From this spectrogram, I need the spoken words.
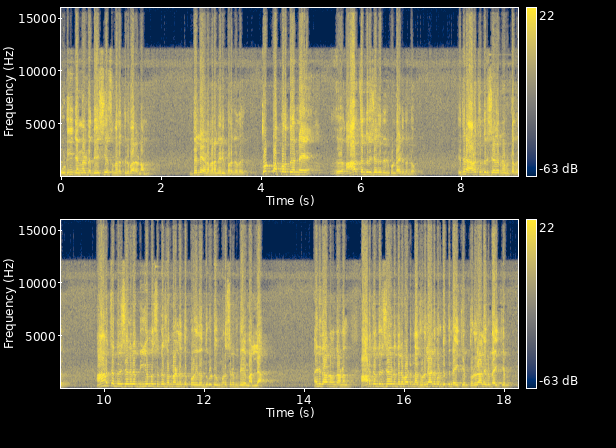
കൂടി ഞങ്ങളുടെ ദേശീയ സമരത്തിൽ വരണം. ഇതല്ലേ എളമരം കരീം പറഞ്ഞത്? തൊട്ടപ്പുറത്ത് തന്നെ ആർ ചന്ദ്രശേഖരൻ ഇരിപ്പുണ്ടായിരുന്നല്ലോ. ഇതിന് ആർ ചന്ദ്രശേഖരനെ വിട്ടത്? ആർ ചന്ദ്രശേഖരൻ ബി എം എസിന്റെ സമ്മേളനത്തിൽ പോയത് എന്തുകൊണ്ട് വിമർശന വിധേയമല്ല? അതിന് കാരണം എന്താണ്? ആർ ചന്ദ്രശേഖരൻ നിലപാടിന് തൊഴിലാളി വർഗത്തിന്റെ ഐക്യം തൊഴിലാളികളുടെ ഐക്യം.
